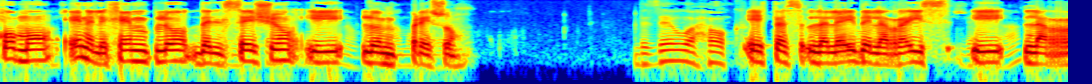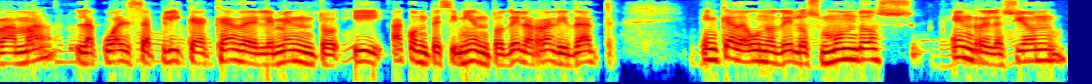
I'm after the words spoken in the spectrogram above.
como en el ejemplo del sello y lo impreso. Esta es la ley de la raíz y la rama, la cual se aplica a cada elemento y acontecimiento de la realidad en cada uno de los mundos en relación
